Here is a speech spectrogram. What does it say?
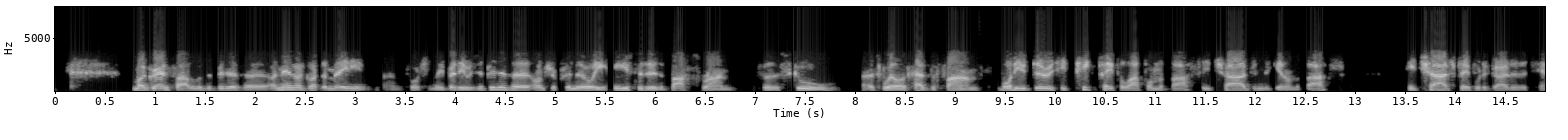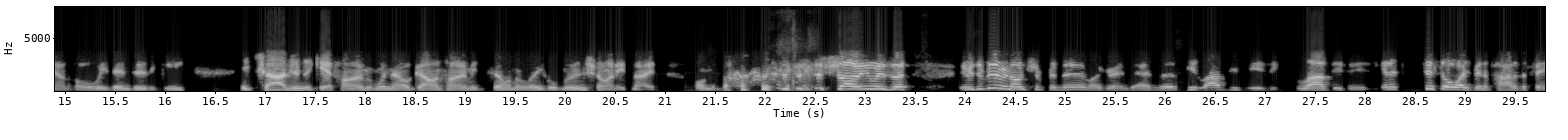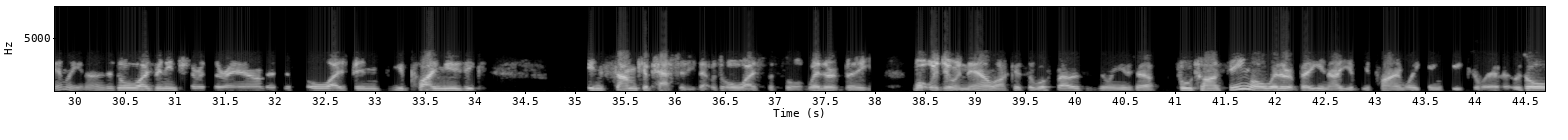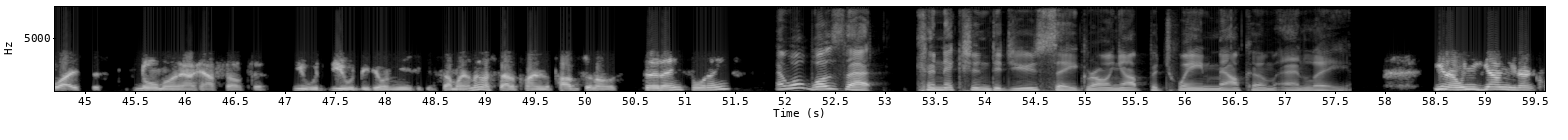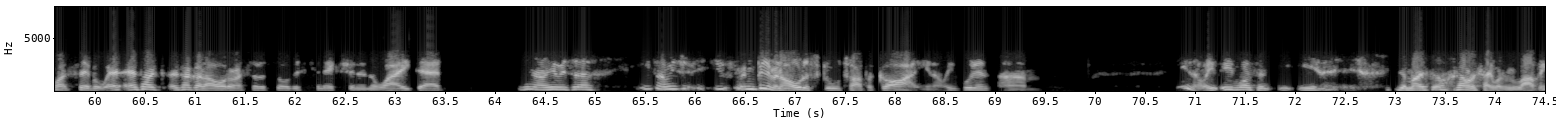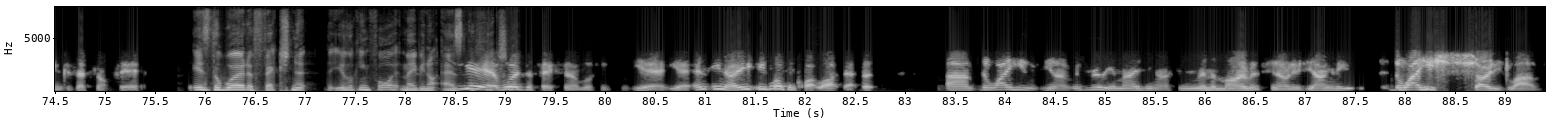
my grandfather was a bit of a, I never got to meet him, unfortunately, but he was a bit of an entrepreneur. He used to do the bus run for the school as well as have the farm. What he'd do is he'd pick people up on the bus, he'd charge them to get on the bus, he'd charge people to go to the town hall, he'd then do the gig, he'd charge them to get home, and when they were going home, he'd sell them illegal moonshine he'd made on the bus. so he was a he was a bit of an entrepreneur, my granddad, but he loved his music, loved his music. And it's just always been a part of the family, you know. There's always been instruments around. There's just always been, you play music in some capacity. That was always the thought, whether it be what we're doing now, like as the Wolfe Brothers doing as a full time thing, or whether it be, you know, you're, you're playing weekend gigs or whatever. It was always just normal in our household to, you would, you would be doing music in some way. I mean, I started playing in the pubs when I was 13, 14. And what was that connection did you see growing up between Malcolm and Lee? You know, when you're young, you don't quite see it. But as I as I got older, I sort of saw this connection in the way Dad. You know, he was a you know he's, he's a bit of an older school type of guy. You know, he wouldn't. um you know, he, he wasn't he, the most. I don't want to say he wasn't loving because that's not fair. Is the word affectionate that you're looking for? Maybe not as yeah, words affectionate. I'm looking for. Yeah, yeah, and you know, he, he wasn't quite like that, but um, the way he, you know, it was really amazing. I can remember moments, you know, when he was young. He, the way he showed his love,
